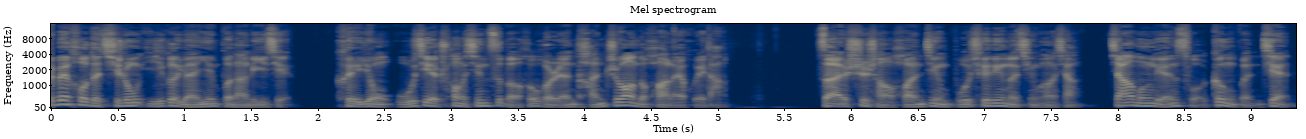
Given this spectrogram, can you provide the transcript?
背后的其中一个原因不难理解，可以用无界创新资本合伙人谭志旺的话来回答：在市场环境不确定的情况下，加盟连锁更稳健，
